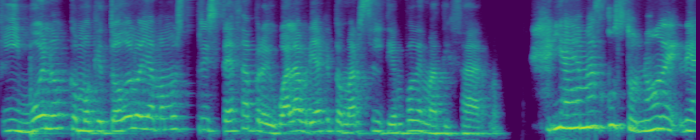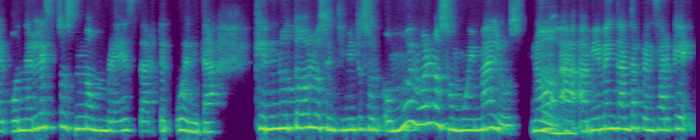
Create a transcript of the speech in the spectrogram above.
Y bueno, como que todo lo llamamos tristeza, pero igual habría que tomarse el tiempo de matizar, ¿no? Y además justo, ¿no? De, al ponerle estos nombres, darte cuenta que no todos los sentimientos son o muy buenos o muy malos, ¿no? A, mí me encanta pensar que,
